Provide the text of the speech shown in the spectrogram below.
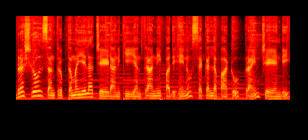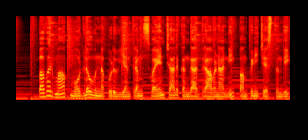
బ్రష్ రోల్ సంతృప్తమయ్యేలా చేయడానికి యంత్రాన్ని పదిహేను సెకన్ల పాటు ప్రైమ్ చేయండి. పవర్ మాప్ మోడ్లో ఉన్నప్పుడు యంత్రం స్వయంచాలకంగా ద్రావణాన్ని పంపిణీ చేస్తుంది.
